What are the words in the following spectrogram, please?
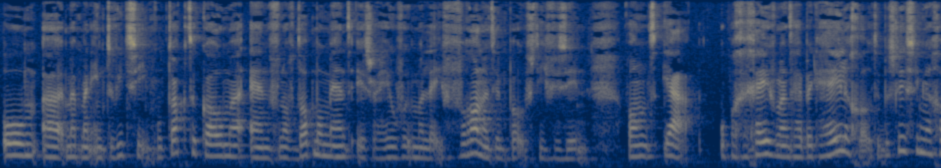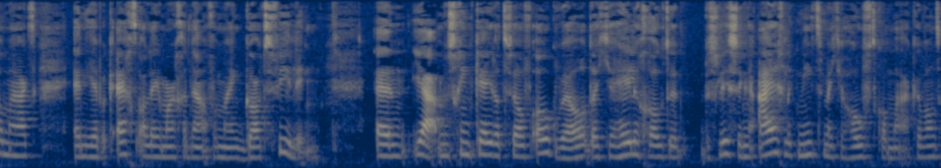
om uh, met mijn intuïtie in contact te komen. En vanaf dat moment is er heel veel in mijn leven veranderd in positieve zin. Want ja, op een gegeven moment heb ik hele grote beslissingen gemaakt. En die heb ik echt alleen maar gedaan van mijn gut feeling. En ja, misschien ken je dat zelf ook wel, dat je hele grote beslissingen eigenlijk niet met je hoofd kan maken. Want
